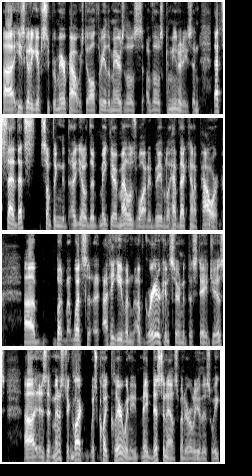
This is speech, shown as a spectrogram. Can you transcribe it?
uh, he's going to give super mayor powers to all three of the mayors of those of those communities, and that's uh, that's something that uh, you know that make their mouths water to be able to have that kind of power. Uh, but but what's uh, I think even of greater concern at this stage is uh, is that Minister Clark was quite clear when he made this announcement earlier this week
